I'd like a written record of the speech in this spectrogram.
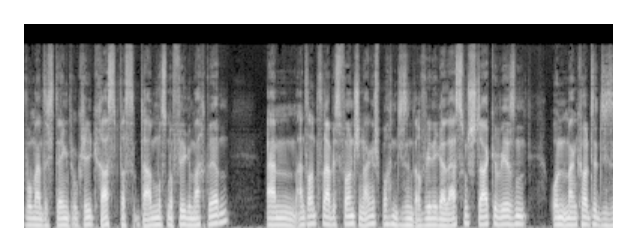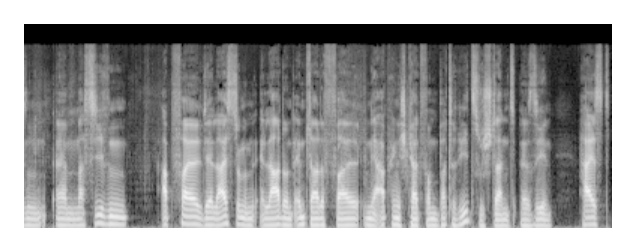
wo man sich denkt, okay, krass, was, da muss noch viel gemacht werden. Ähm, ansonsten habe ich es vorhin schon angesprochen, die sind auch weniger leistungsstark gewesen und man konnte diesen ähm, massiven Abfall der Leistung im Lade- und Entladefall in der Abhängigkeit vom Batteriezustand äh, sehen. Heißt,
